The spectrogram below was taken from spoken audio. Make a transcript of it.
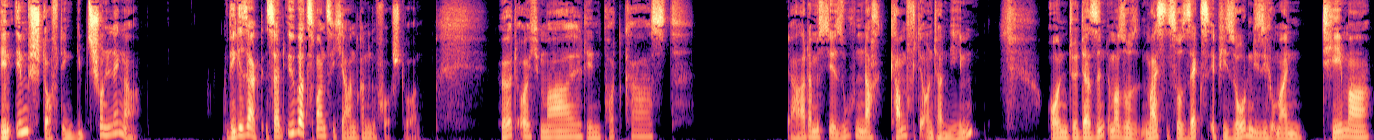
Den Impfstoff, den gibt's schon länger. Wie gesagt, ist seit über 20 Jahren dran geforscht worden. Hört euch mal den Podcast. Ja, da müsst ihr suchen nach Kampf der Unternehmen. Und äh, da sind immer so meistens so sechs Episoden, die sich um ein Thema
